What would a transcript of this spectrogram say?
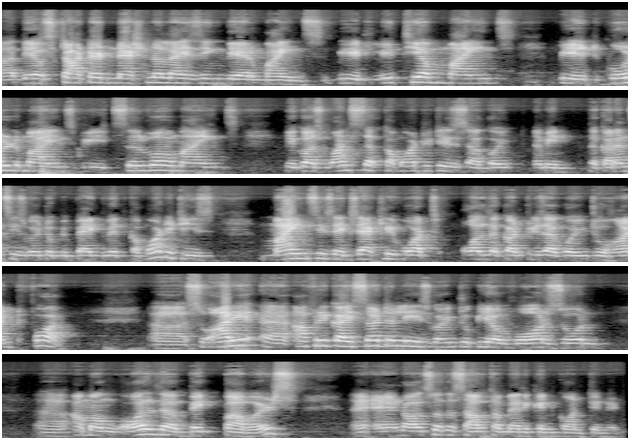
uh, they have started nationalizing their mines, be it lithium mines, be it gold mines, be it silver mines, because once the commodities are going, I mean, the currency is going to be pegged with commodities, mines is exactly what all the countries are going to hunt for. Uh, so uh, Africa is certainly is going to be a war zone uh, among all the big powers and also the South American continent,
